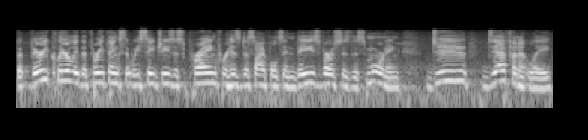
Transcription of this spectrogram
But very clearly, the three things that we see Jesus praying for his disciples in these verses this morning do definitely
